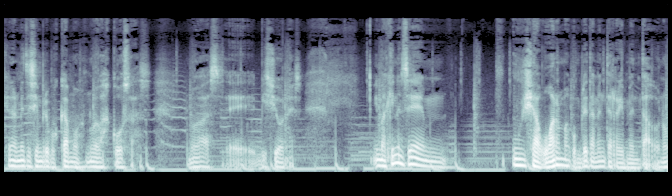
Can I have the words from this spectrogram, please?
Generalmente siempre buscamos nuevas cosas, nuevas eh, visiones. Imagínense mm, un shawarma completamente reinventado, ¿no?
